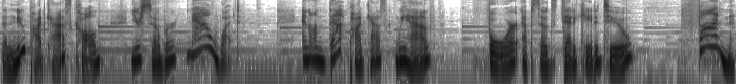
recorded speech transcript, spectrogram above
the new podcast called You're Sober Now What? And on that podcast, we have four episodes dedicated to fun.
